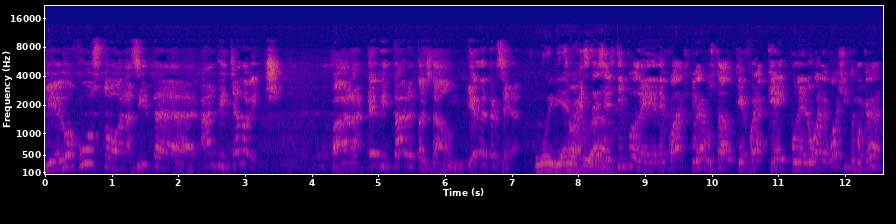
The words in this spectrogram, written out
Llegó justo a la cita Andy Janovich para evitar el touchdown. Viene tercera. Muy bien la este jugada. es el tipo de, de jugada que te hubiera gustado que fuera Claypool en lugar de Washington, porque vean,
